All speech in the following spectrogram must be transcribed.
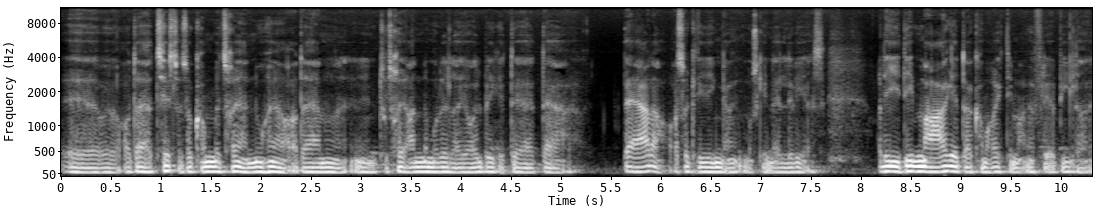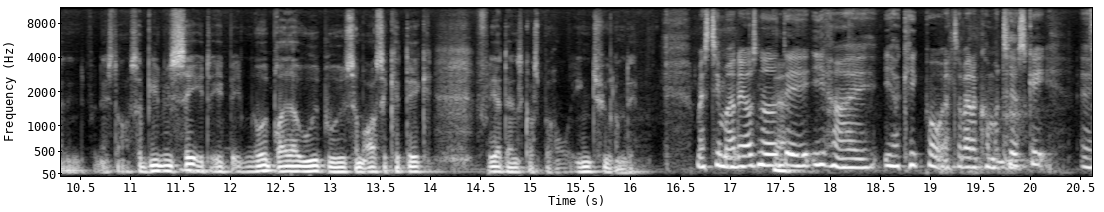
Øh, og der er Tesla så kommet med træerne nu her, og der er en, en to-tre andre modeller i øjeblikket, der, der, der er der, og så kan de ikke engang måske endda leveres. Og det er det marked, der kommer rigtig mange flere biler for næste år. Så vi vil se et, et, et noget bredere udbud, som også kan dække flere danskers behov. Ingen tvivl om det. Mads Timmer, er det også noget, ja. det I har, I har kigget på, altså hvad der kommer til at ske øh,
